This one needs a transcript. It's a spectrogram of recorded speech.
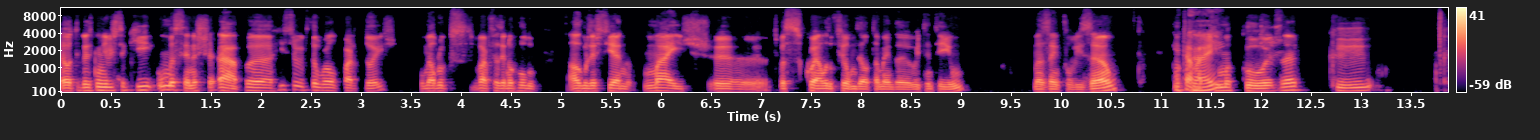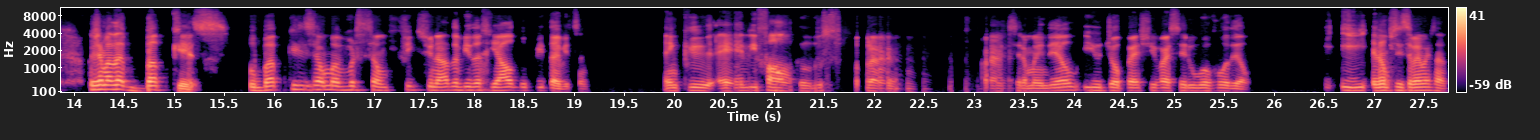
a outra coisa que tinha visto aqui, uma cena. Ah, para History of the World Part 2, o Mel Brooks vai fazer no Hulu algo deste ano, mais eh, tipo a sequela do filme dele também, da 81, mas em televisão. E estava Ok. aqui uma coisa que Uma chamada Bupkis. O Bupkis é uma versão ficcionada da vida real do Pete Davidson, em que a Eddie Falco do vai ser a mãe dele e o Joe Pesci vai ser o avô dele. E, e eu não preciso saber mais nada.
